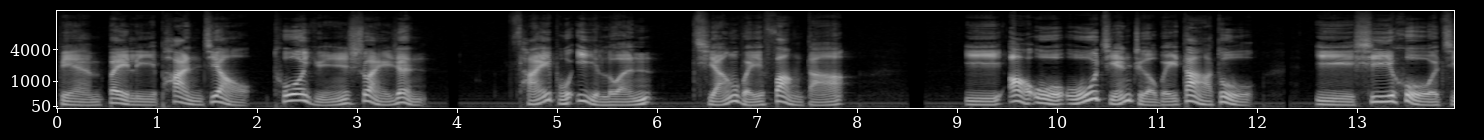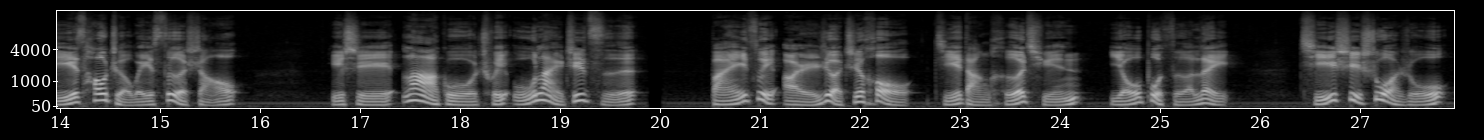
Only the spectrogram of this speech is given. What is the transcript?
便背礼叛教，托云率任，才不一伦，强为放达。”以傲物无俭者为大度，以惜护节操者为色少。于是蜡骨垂无赖之子，白醉耳热之后，结党合群，犹不责累。其事硕如，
